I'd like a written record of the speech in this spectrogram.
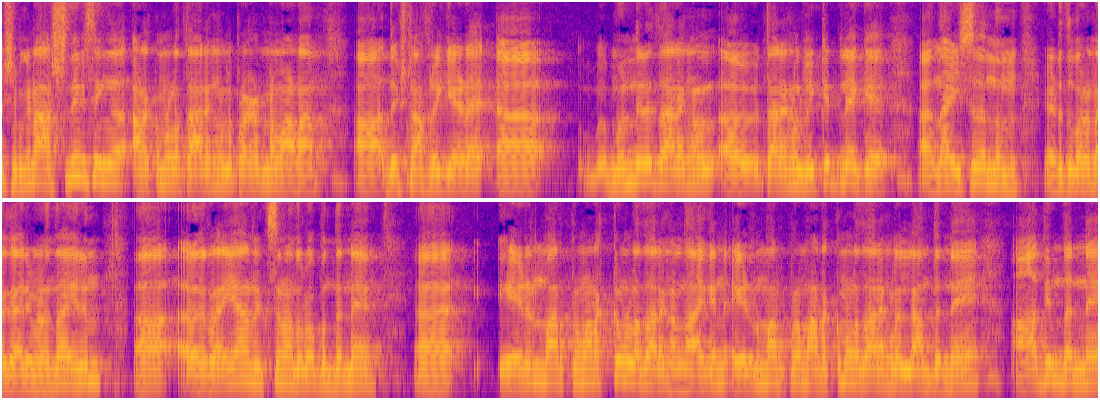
ക്ഷമിക്കണം അർഷദീപ് സിംഗ് അടക്കമുള്ള താരങ്ങളുടെ പ്രകടനമാണ് ദക്ഷിണാഫ്രിക്കയുടെ മുൻനിര താരങ്ങൾ താരങ്ങൾ വിക്കറ്റിലേക്ക് നയിച്ചതെന്നും എടുത്തു പറയേണ്ട കാര്യമാണ്. എന്തായാലും റയാൻ റിക്സൺ അതോടൊപ്പം തന്നെ ഏഡൻ മാർക്രം അടക്കമുള്ള താരങ്ങൾ നായകൻ ഏഡൻ മാർക്രം അടക്കമുള്ള താരങ്ങളെല്ലാം തന്നെ ആദ്യം തന്നെ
